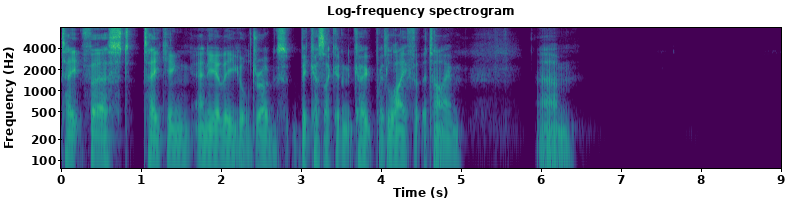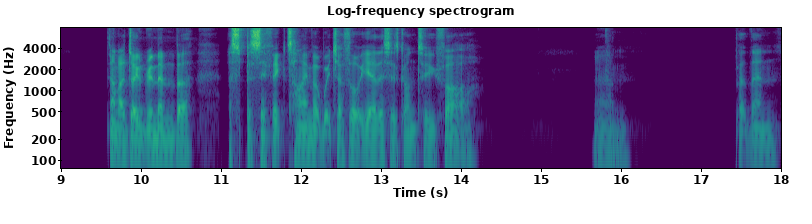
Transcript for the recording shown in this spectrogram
ta- first taking any illegal drugs because I couldn't cope with life at the time. Um, and I don't remember a specific time at which I thought, yeah, this has gone too far. Um, but then,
